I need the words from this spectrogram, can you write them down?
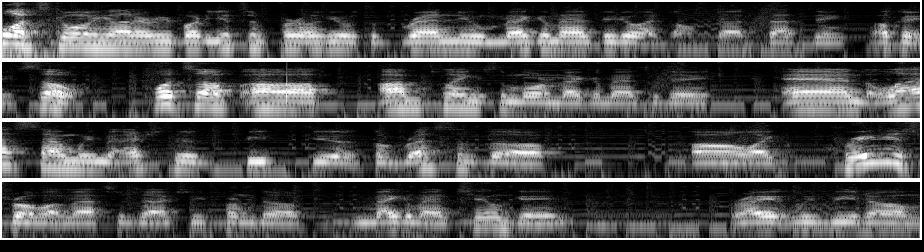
What's going on everybody? It's Inferno here with a brand new Mega Man video and oh god, that thing. Okay, so, what's up? Uh, I'm playing some more Mega Man today. And last time we managed to beat the, the rest of the, uh, like, previous Robot Masters actually from the Mega Man 2 game. Right? We beat, um...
